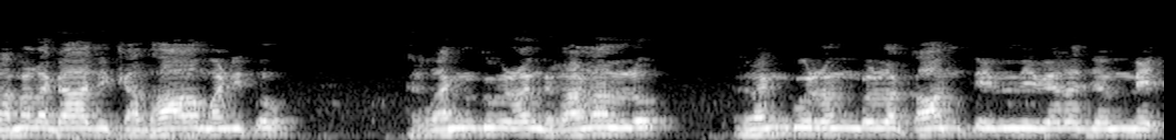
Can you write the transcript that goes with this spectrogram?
రమణ గారి కథామణితో రంగురంగు రణంలో రంగురంగుల కాంతిల్ని విరజమ్మే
